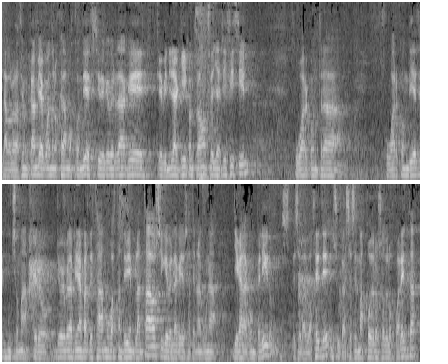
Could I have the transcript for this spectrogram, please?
La valoración cambia cuando nos quedamos con 10. Sí que es verdad que, que venir aquí contra 11 ya es difícil, jugar contra jugar con 10 es mucho más, pero yo creo que la primera parte estábamos bastante bien plantados, sí que es verdad que ellos hacen alguna llegada con peligro, es, el Albacete, en su casa es el más poderoso de los 40,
